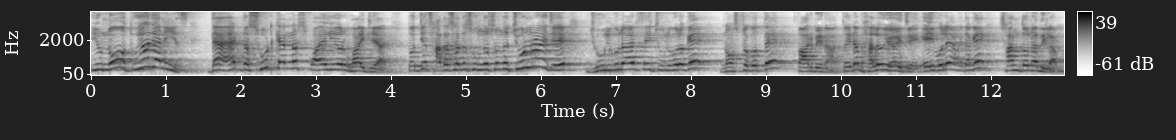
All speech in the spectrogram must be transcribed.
ইউ নো তুইও জানিস that the soot can not spoil your white hair তোর যে সাদা সাদা সুন্দর সুন্দর চুল রয়েছে, ঝুলগুলো আর সেই চুলগুলোকে নষ্ট করতে পারবে না। তো এটা ভালোই হয়েছে। এই বলে আমি তাকে সান্ত্বনা দিলাম।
